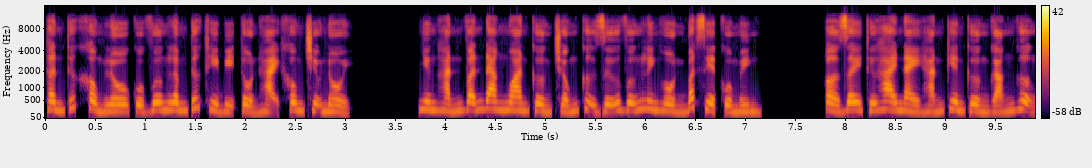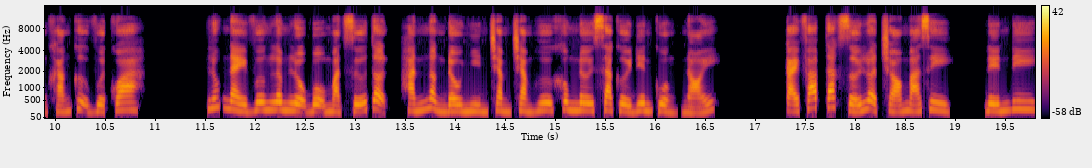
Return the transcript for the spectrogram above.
Thần thức khổng lồ của Vương Lâm tức thì bị tổn hại không chịu nổi. Nhưng hắn vẫn đang ngoan cường chống cự giữ vững linh hồn bất diệt của mình. Ở giây thứ hai này hắn kiên cường gắng gượng kháng cự vượt qua. Lúc này Vương Lâm lộ bộ mặt dữ tợn, hắn ngẩng đầu nhìn chằm chằm hư không nơi xa cười điên cuồng, nói. Cái pháp tác giới luật chó má gì, đến đi,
